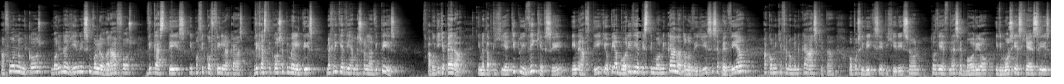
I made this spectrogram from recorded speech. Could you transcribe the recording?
αφού ο νομικός μπορεί να γίνει συμβολιογράφος, δικαστής, υποθηκοφύλακας, δικαστικός επιμελητής, μέχρι και διαμεσολαβητής. Από εκεί και πέρα, η μεταπτυχιακή του ειδίκευση είναι αυτή και η οποία μπορεί διεπιστημονικά να τον οδηγήσει σε παιδεία ακόμη και φαινομενικά άσχετα, όπως η διοίκηση επιχειρήσεων, το διεθνές εμπόριο, οι δημόσιες σχέσεις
